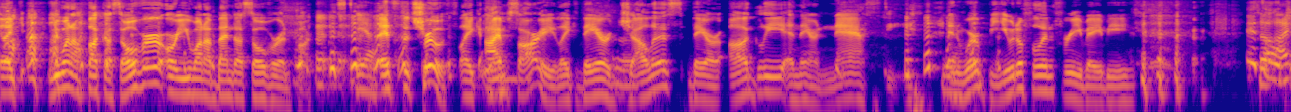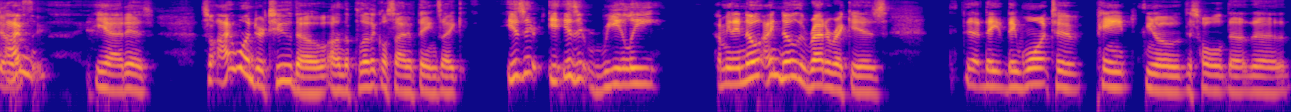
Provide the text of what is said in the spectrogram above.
like you want to fuck us over or you want to bend us over and fuck us yeah. it's the truth like Yeah. i'm sorry like they are jealous they are ugly and they are nasty and we're beautiful and free baby It's So all I- I- jealousy. Yeah, it is. So I wonder too, though, on the political side of things, like, is it is it really? I mean, I know I know the rhetoric is that they they want to paint, you know, this whole the the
